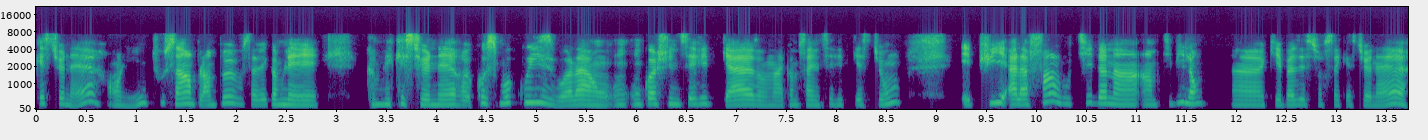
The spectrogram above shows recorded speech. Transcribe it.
questionnaires en ligne, tout simple, un peu, vous savez, comme les, comme les questionnaires Cosmo Quiz. Voilà, on, coche une série de cases, on a comme ça une série de questions. Et puis, à la fin, l'outil donne un petit bilan euh, qui est basé sur ces questionnaires,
